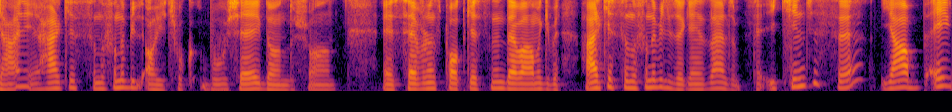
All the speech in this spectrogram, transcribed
yani herkes sınıfını bil... Ay çok bu şeye döndü şu an. E, Severance podcast'inin devamı gibi. Herkes sınıfını bilecek Enzel'cim. E, İkincisi ya ev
